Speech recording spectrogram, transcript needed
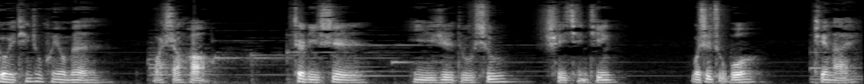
各位听众朋友们，晚上好，这里是一日读书睡前听，我是主播天来。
